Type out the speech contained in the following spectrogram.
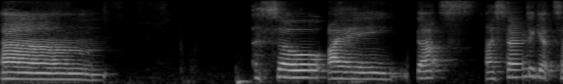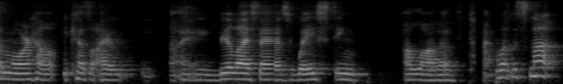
um so i got i started to get some more help because i i realized i was wasting a lot of time. Well, it's not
